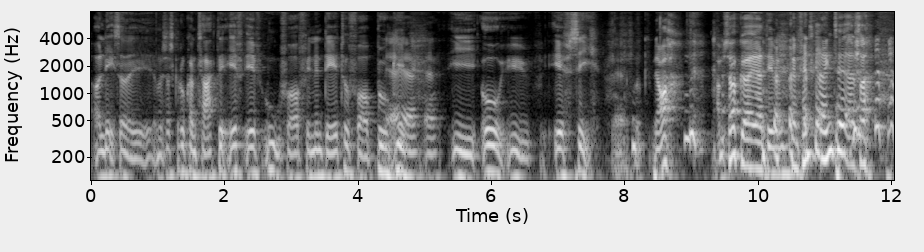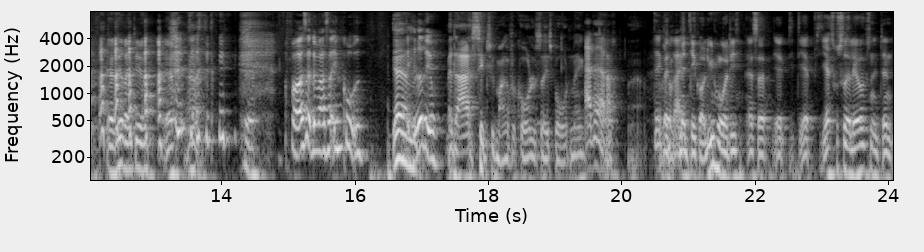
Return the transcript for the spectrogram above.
og læser, øh, men så skal du kontakte FFU for at finde en dato for boogie Ja, ja, ja. i OYFC. Ja. Nå, jamen så gør jeg det. Hvem fanden skal jeg ringe til, altså? Ja, det er rigtigt. Ja. For os er det bare så indgroet. Ja, Det hedder det jo. Men der er sindssygt mange forkortelser i sporten, ikke? Ja, det er der. Det er Men, korrekt. men det går lynhurtigt. Altså, jeg, jeg, jeg skulle sidde og lave sådan den,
